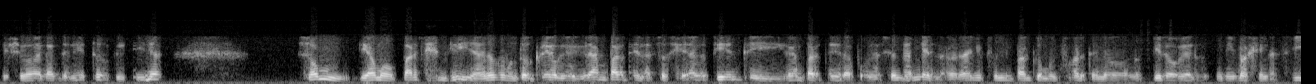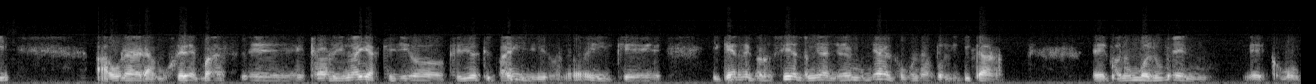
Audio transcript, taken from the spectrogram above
que llevó adelante Néstor, Cristina, son, digamos, parte de mi vida, ¿no? Como todo, creo que gran parte de la sociedad lo siente y gran parte de la población también. La verdad que fue un impacto muy fuerte, no, no quiero ver una imagen así a una de las mujeres más eh, extraordinarias que dio que dio este país digo, ¿no? y que y que es reconocida también a nivel mundial como una política eh, con un volumen eh, como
